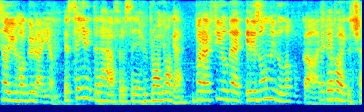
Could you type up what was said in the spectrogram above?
tell you how good I am, Jag säger inte det här för att säga hur bra jag är. but I feel that it is only the love of Men God det är bara Guds kärlek.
